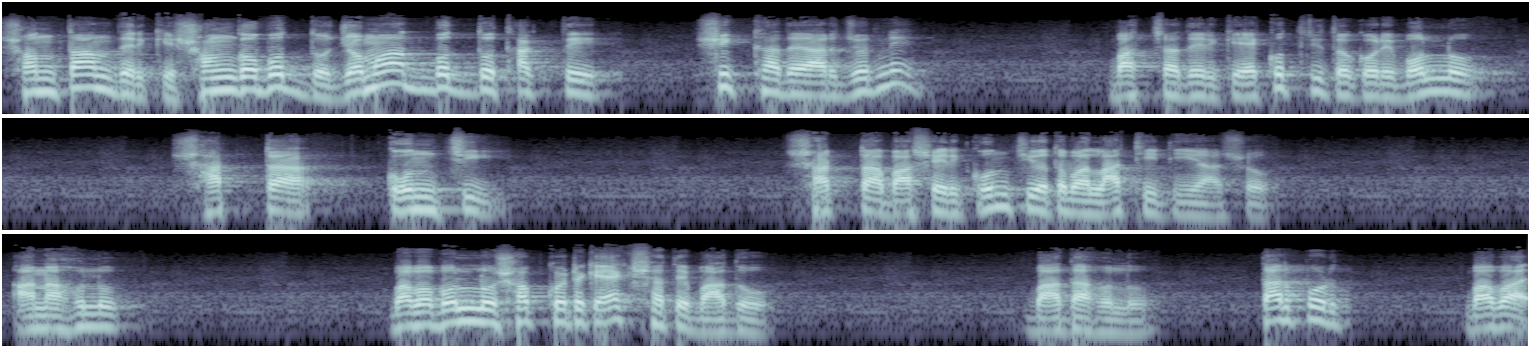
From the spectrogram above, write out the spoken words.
সন্তানদেরকে সঙ্গবদ্ধ, জমাতবদ্ধ থাকতে শিক্ষা দেওয়ার জন্যে বাচ্চাদেরকে একত্রিত করে বলল, সাতটা কঞ্চি, সাতটা বাঁশের কঞ্চি অথবা লাঠি নিয়ে আসো। আনা হলো। বাবা বলল, সব কয়টাকে একসাথে বাঁধো। বাঁধা হলো। তারপর বাবা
